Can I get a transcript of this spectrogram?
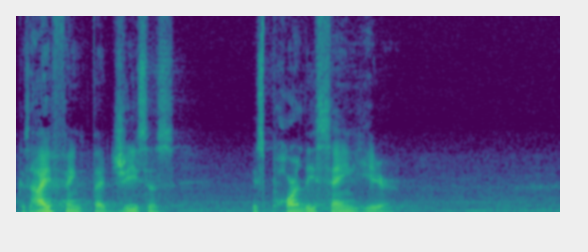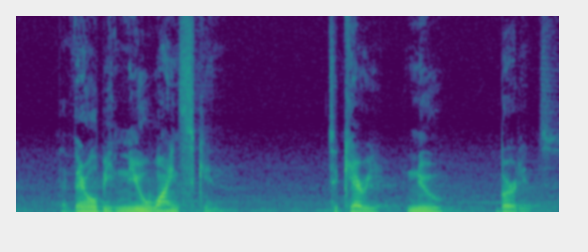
Because I think that Jesus is partly saying here that there will be new wineskin to carry new burdens.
